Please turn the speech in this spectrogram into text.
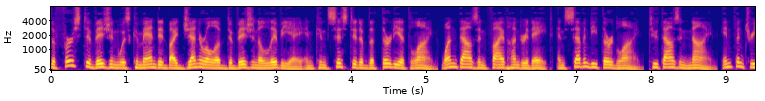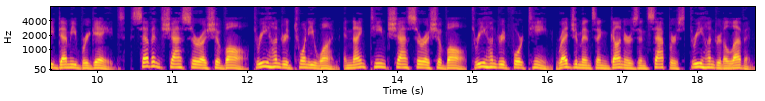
The 1st Division was commanded by General of Division Olivier and consisted of the 30th Line 1508 and 73rd Line 2009 infantry demi-brigades, 7th Chasseurs à Cheval 321 and 19th Chasseurs à Cheval 314 regiments and gunners and sappers 311.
